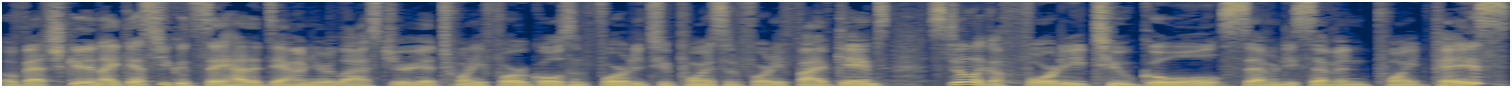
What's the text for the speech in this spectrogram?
Ovechkin, I guess you could say had a down year last year. He had 24 goals and 42 points in 45 games. Still like a 42 goal, 77 point pace.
